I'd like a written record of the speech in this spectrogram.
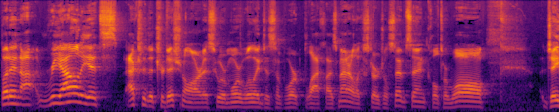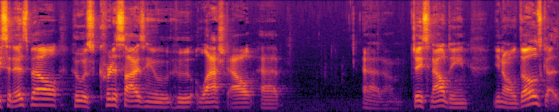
But in uh, reality, it's actually the traditional artists who are more willing to support Black Lives Matter, like Sturgill Simpson, Colter Wall, Jason Isbell, who was criticizing, who, who lashed out at at um, Jason Aldean you know those guys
